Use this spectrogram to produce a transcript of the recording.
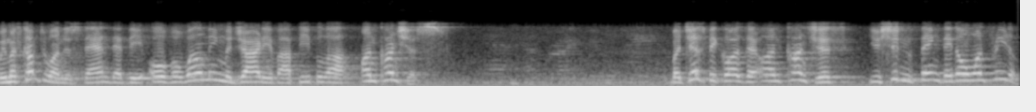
We must come to understand that the overwhelming majority of our people are unconscious. But just because they're unconscious, you shouldn't think they don't want freedom.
